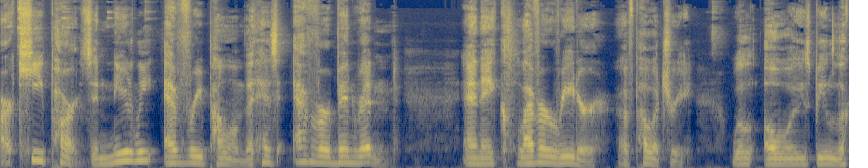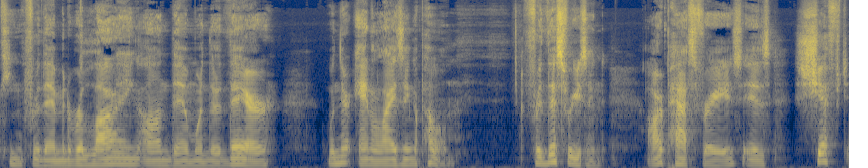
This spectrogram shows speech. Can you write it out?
are key parts in nearly every poem that has ever been written, and a clever reader of poetry will always be looking for them and relying on them when they're there when they're analyzing a poem. For this reason, our passphrase is shift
